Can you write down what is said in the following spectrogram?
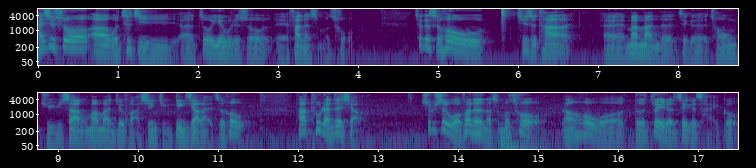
还是说，呃，我自己呃做业务的时候，呃，犯了什么错？这个时候，其实他呃慢慢的这个从沮丧慢慢就把心情定下来之后，他突然在想，是不是我犯了什么错？然后我得罪了这个采购，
